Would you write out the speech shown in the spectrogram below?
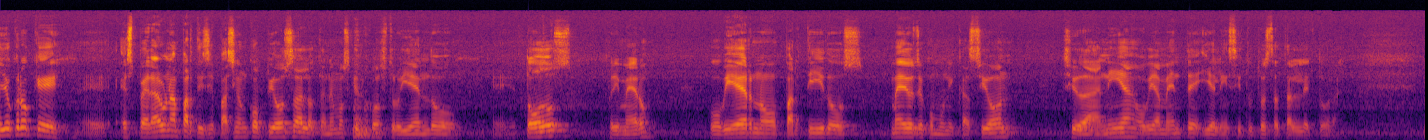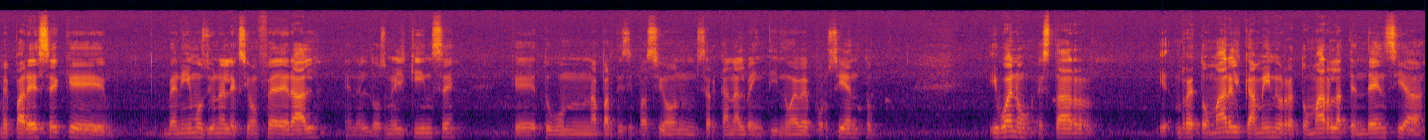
yo creo que eh, esperar una participación copiosa lo tenemos que ir construyendo eh, todos, primero, gobierno, partidos, medios de comunicación, ciudadanía, obviamente, y el Instituto Estatal Electoral. Me parece que venimos de una elección federal en el 2015 que tuvo una participación cercana al 29%. Y bueno, estar, retomar el camino y retomar la tendencia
